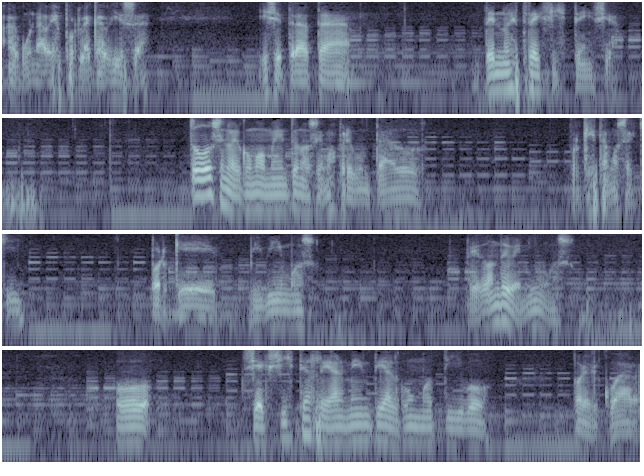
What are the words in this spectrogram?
alguna vez por la cabeza y se trata de nuestra existencia. Todos en algún momento nos hemos preguntado por qué estamos aquí, por qué vivimos, de dónde venimos, o si existe realmente algún motivo por el cual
